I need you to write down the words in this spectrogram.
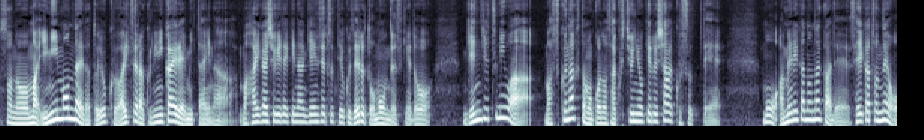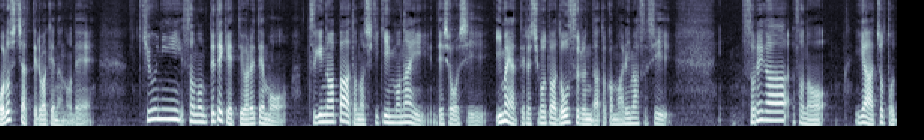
そのまあ、移民問題だとよくあいつら国に帰れみたいな、まあ、排外主義的な言説ってよく出ると思うんですけど現実には、まあ、少なくともこの作中におけるシャークスってもうアメリカの中で生活の根を下ろしちゃってるわけなので急にその出てけって言われても次のアパートの敷金もないでしょうし今やってる仕事はどうするんだとかもありますしそれがそのいやちょっと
